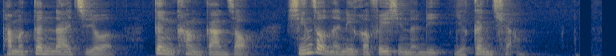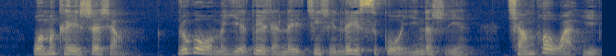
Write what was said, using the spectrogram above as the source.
它们更耐饥饿，更抗干燥，行走能力和飞行能力也更强。我们可以设想，如果我们也对人类进行类似果蝇的实验，强迫晚育，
